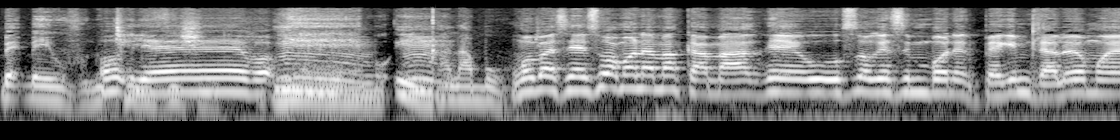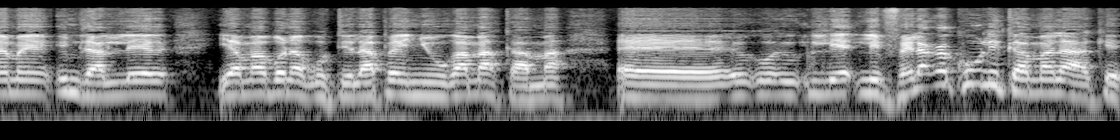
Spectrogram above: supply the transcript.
be- beyivula Oh, television yebo, mm, yebo iqalabu Ngoba siyasiwabona amagama akhe usoke simbone kubheka imidlalo yomoya ema- imidlalo le yamabona kude lapha enyuka amagama eh li- livela kakhulu igama lakhe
